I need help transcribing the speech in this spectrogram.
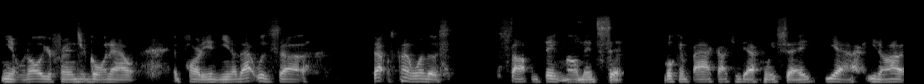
you know, when all your friends are going out and partying, you know, that was uh that was kind of one of those stop and think moments that looking back I can definitely say, yeah, you know, I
